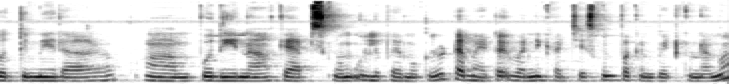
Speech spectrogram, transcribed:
కొత్తిమీర పుదీనా క్యాప్సికమ్ ఉల్లిపాయ ముక్కలు టమాటో ఇవన్నీ కట్ చేసుకుని పక్కన పెట్టుకున్నాను.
